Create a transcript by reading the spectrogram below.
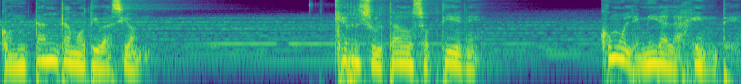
con tanta motivación. ¿Qué resultados obtiene? ¿Cómo le mira a la gente?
